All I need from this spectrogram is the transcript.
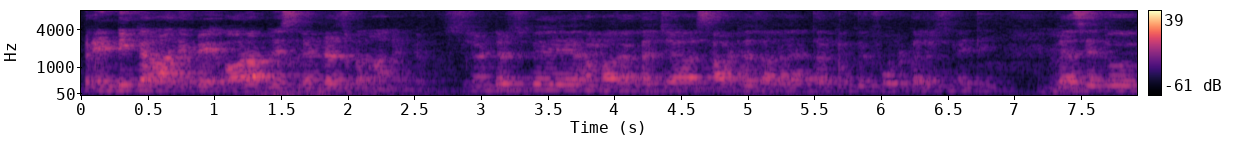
پرنٹنگ کروانے پہ اور اپنے سلنڈرز بنوانے پہ۔ سلنڈرز پہ ہمارا خرچہ ساٹھ ہزار آیا تھا کیونکہ فور کلرز میں تھی۔ ویسے تو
